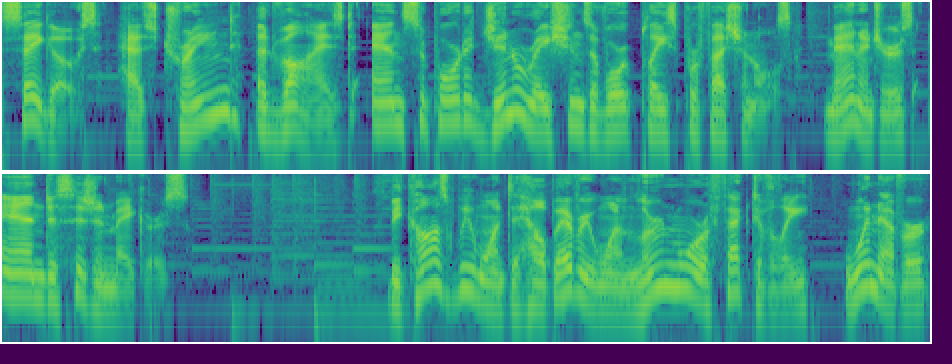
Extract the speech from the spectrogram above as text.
Cegos has trained, advised, and supported generations of workplace professionals, managers, and decision makers. Because we want to help everyone learn more effectively whenever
